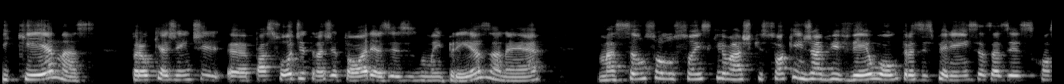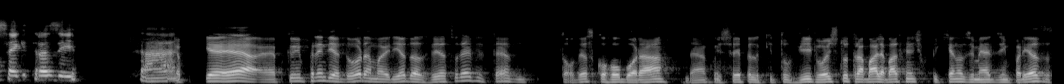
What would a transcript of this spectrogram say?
pequenas para o que a gente é, passou de trajetória, às vezes, numa empresa, né? Mas são soluções que eu acho que só quem já viveu outras experiências, às vezes, consegue trazer Tá. É porque, é, é porque o empreendedor, a maioria das vezes, tu deve ter, talvez corroborar né, com isso aí, pelo que tu vive. Hoje tu trabalha basicamente com pequenas e médias empresas.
